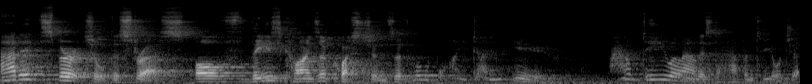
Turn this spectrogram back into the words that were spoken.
added spiritual distress of these kinds of questions of, Lord, why don't you? How do you allow this to happen to your church,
